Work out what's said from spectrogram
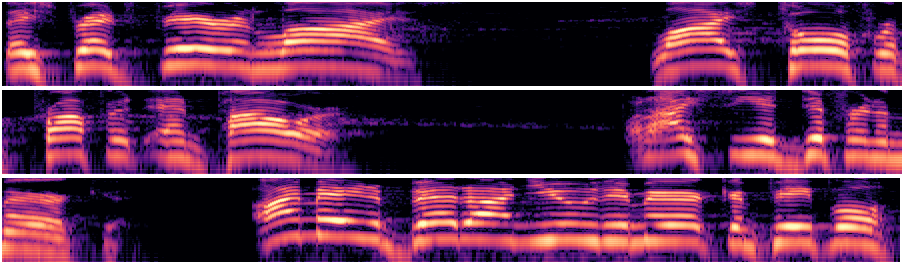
They spread fear and lies. Lies told for profit and power. But I see a different America. I made a bet on you, the American people,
